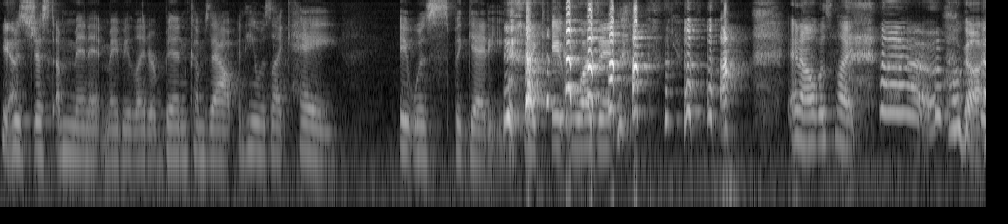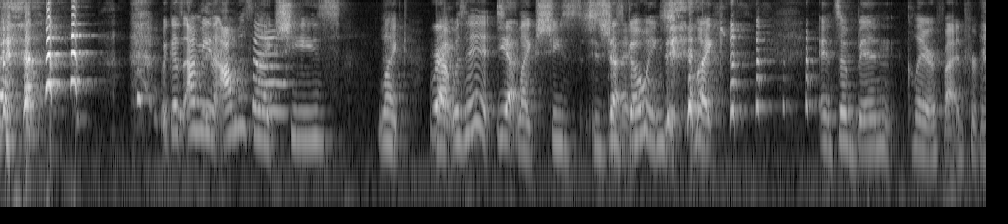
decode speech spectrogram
Yeah. it was just a minute maybe later Ben comes out and he was like, "Hey, it was spaghetti." Like it wasn't And I was like, "Oh god." because I mean, I was like, she's like Right. that was it. Yeah. Like she's She's she's, going like and so Ben clarified for me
